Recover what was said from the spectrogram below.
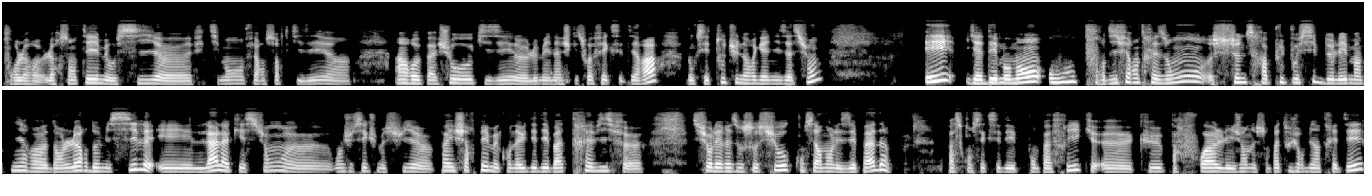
pour leur santé, mais aussi, effectivement faire en sorte qu'ils aient un repas chaud, qu'ils aient, le ménage qui soit fait et cetera. Donc c'est toute une organisation. Et il y a des moments où, pour différentes raisons, ce ne sera plus possible de les maintenir, dans leur domicile. Et là, la question, moi je sais que je me suis, pas écharpée, mais qu'on a eu des débats très vifs, sur les réseaux sociaux concernant les EHPAD parce qu'on sait que c'est des pompes à fric, que parfois les gens ne sont pas toujours bien traités.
